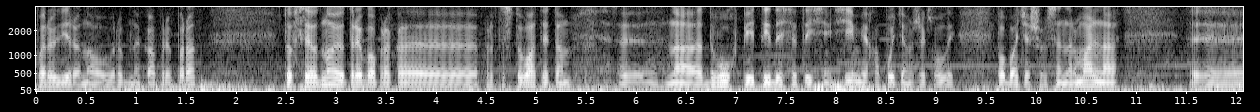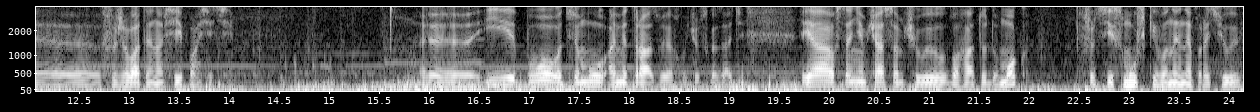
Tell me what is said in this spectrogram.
перевіреного виробника препарат, то все одно треба протестувати там е, на 2-50 сім'ях, а потім вже коли побачиш, що все нормально, е, вживати на всій пасіці. Е, І по цьому амітразу я хочу сказати. Я останнім часом чую багато думок, що ці смужки вони не працюють.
